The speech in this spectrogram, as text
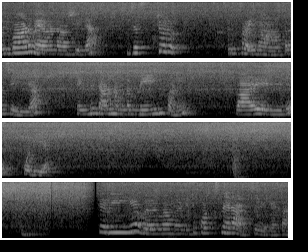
ഒരുപാട് വേവേണ്ട ആവശ്യമില്ല. ജസ്റ്റ് ഒരു ഒരു ഫ്രൈ മാത്രം ചെയ്യുക. എന്നിട്ടാണ് നമ്മുടെ മെയിൻ പണി വാഴ എഴുതിയിൽ പൊടിയുക. ചെറിയ വേവാൻ വേണ്ടിയിട്ട് കുറച്ച് നേരം അടച്ച് വെക്കാം കേട്ടോ.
